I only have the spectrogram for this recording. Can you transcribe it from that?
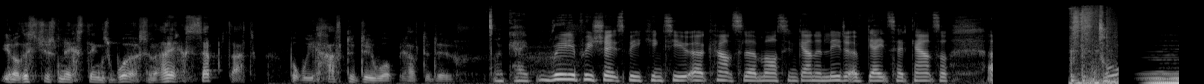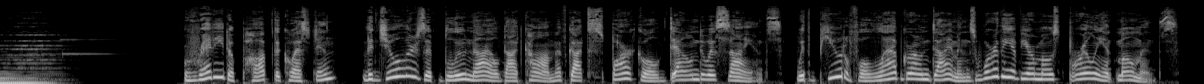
you know, this just makes things worse. And I accept that, but we have to do what we have to do. Okay, really appreciate speaking to you, uh, Councillor Martin Gannon, leader of Gateshead Council. Uh- Ready to pop the question? The jewelers at BlueNile.com have got sparkle down to a science with beautiful lab-grown diamonds worthy of your most brilliant moments.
